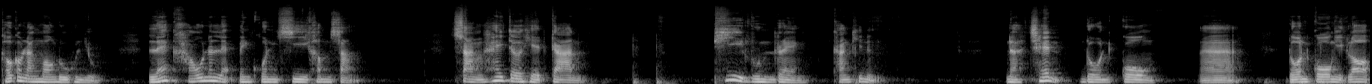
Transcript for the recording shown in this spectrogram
เขากำลังมองดูคุณอยู่ และเขานั่นแหละเป็นคนคีย์คำสั่ง สั่งให้เจอเหตุการณ์ ที่รุนแรงครั้งที่หนึ่งนะ เช่น โดนโกง อ่า โดนโกงอีกรอบ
